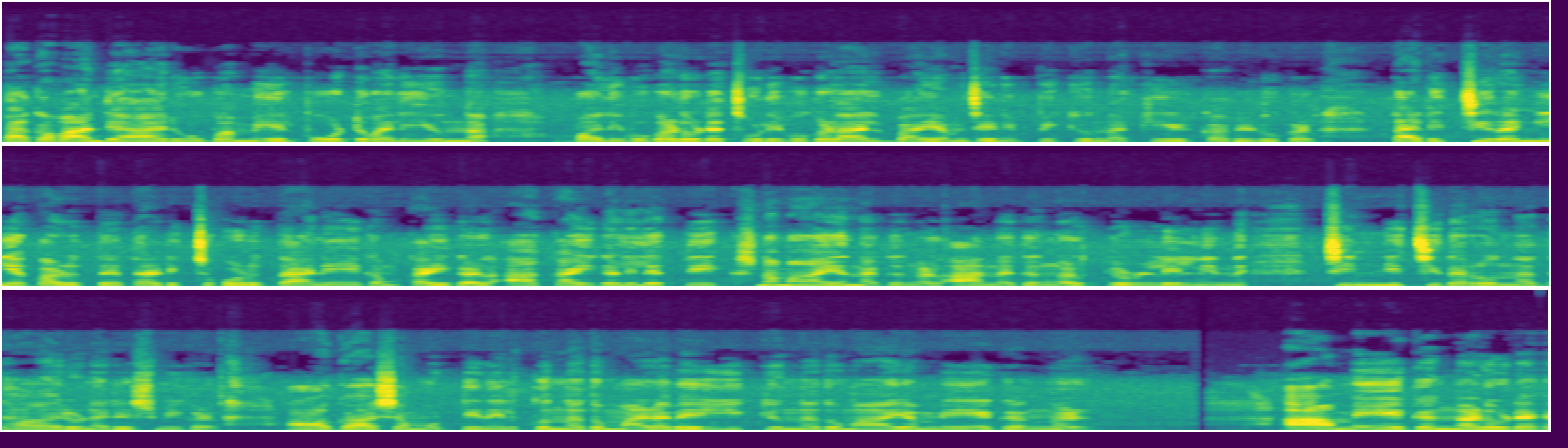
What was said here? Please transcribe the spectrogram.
ഭഗവാന്റെ ആ രൂപം മേൽപോട്ട് വലിയുന്ന വലിവുകളുടെ ചുളിവുകളാൽ ഭയം ജനിപ്പിക്കുന്ന കീഴ്ക്കവിളുകൾ തടിച്ചിറങ്ങിയ കഴുത്ത് തടിച്ചു കൊഴുത്ത അനേകം കൈകൾ. ആ കൈകളിലെ തീക്ഷ്ണമായ നഖങ്ങൾ ആ നഖങ്ങൾക്കുള്ളിൽ നിന്ന് ചിന്നിച്ചിതറുന്ന ദാരുണ രശ്മികൾ ആകാശം മുട്ടി നിൽക്കുന്നതും മഴ പെയ്യിക്കുന്നതുമായ മേഘങ്ങൾ. ആ മേഘങ്ങളുടെ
